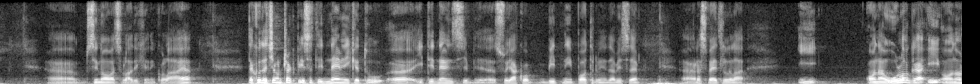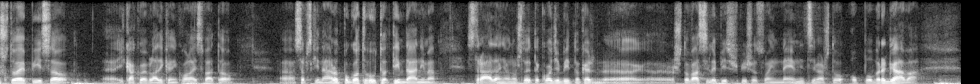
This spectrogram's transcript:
sinovac vladike Nikolaja, Tako da će on čak pisati dnevnike tu i ti dnevnici su jako bitni i potrebni da bi se rasvetlila i ona uloga i ono što je pisao i kako je vladika Nikolaj shvatao srpski narod, pogotovo u tim danima stradanja. Ono što je takođe bitno, što Vasile piše, piše o svojim dnevnicima, što opovrgava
